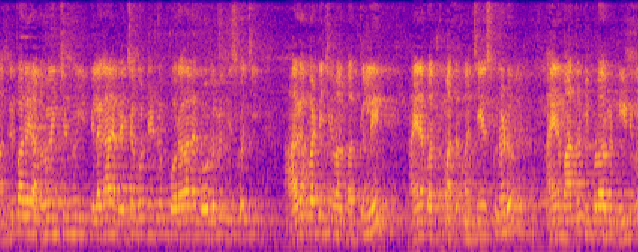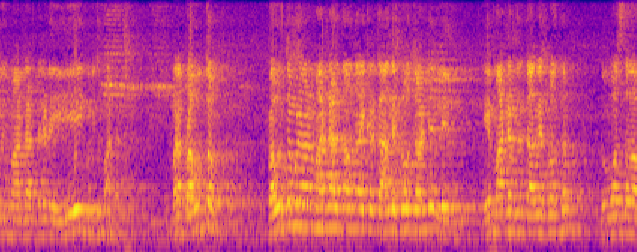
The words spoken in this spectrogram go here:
మంత్రి పదవి అనుభవించిండు ఈ పిల్లగానే రెచ్చగొట్టిండు పోరగానే రోడ్ల మీద తీసుకొచ్చి ఆగం పట్టించిన వాళ్ళ బతుకుల్ని. ఆయన బతుకు మాత్రం మంచి చేసుకున్నాడు. ఆయన మాత్రం ఇప్పటివరకు నీటి గురించి మాట్లాడతలేడు ఏ గురించి మాట్లాడతాడు మన ప్రభుత్వం ప్రభుత్వం కూడా ఏమైనా మాట్లాడుతా ఉందా? ఇక్కడ కాంగ్రెస్ ప్రభుత్వం అంటే లేదు. ఏం మాట్లాడుతుంది కాంగ్రెస్ ప్రభుత్వం? నువ్వు వస్తావా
